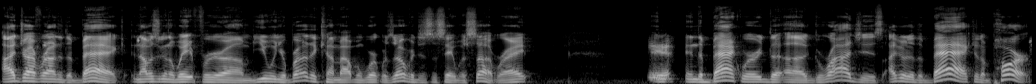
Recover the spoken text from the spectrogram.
I drive around to the back, and I was gonna wait for um, you and your brother to come out when work was over, just to say what's up, right? Yeah. In the back where the uh, garage is, I go to the back of the park.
